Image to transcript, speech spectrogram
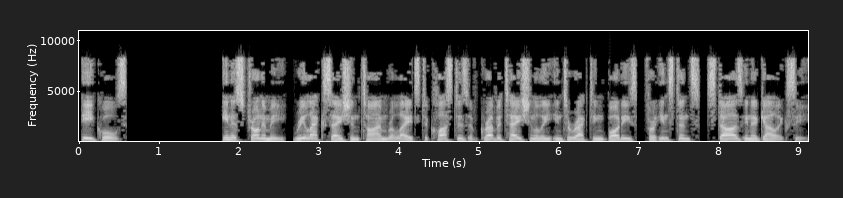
Equals. In astronomy, relaxation time relates to clusters of gravitationally interacting bodies, for instance, stars in a galaxy.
